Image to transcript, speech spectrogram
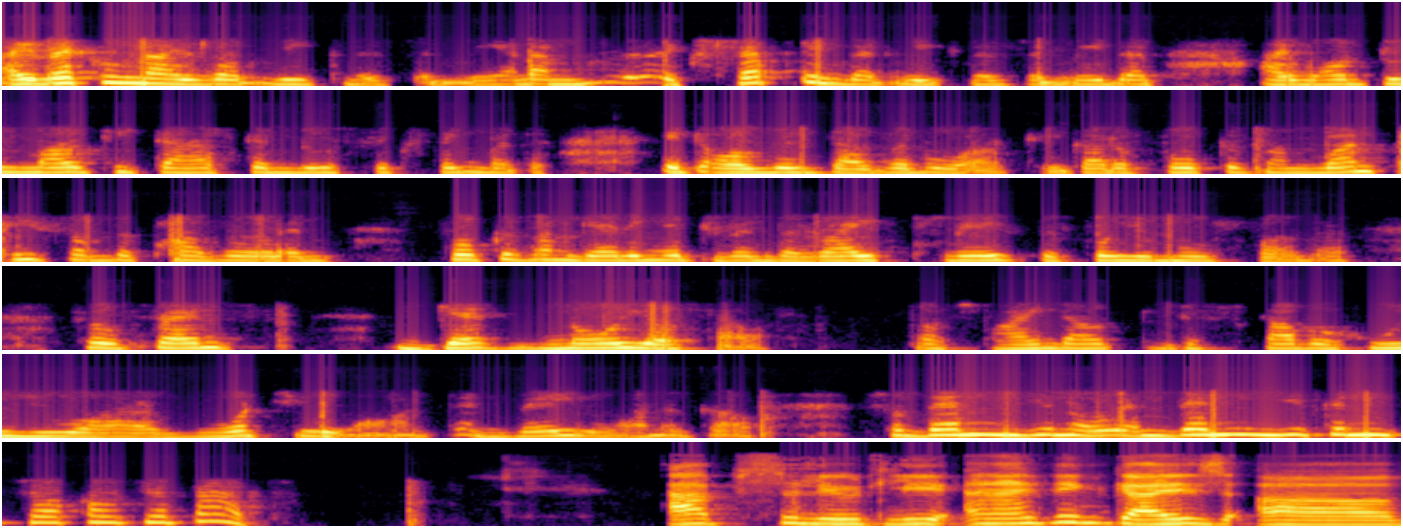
I recognize that weakness in me and I'm accepting that weakness in me that I want to multitask and do six things, but it always doesn't work. You got to focus on one piece of the puzzle and focus on getting it in the right place before you move further. So, friends, get know yourself. First, find out, discover who you are, what you want, and where you want to go. So then, you know, and then you can chalk out your path. Absolutely. And I think, guys, uh,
